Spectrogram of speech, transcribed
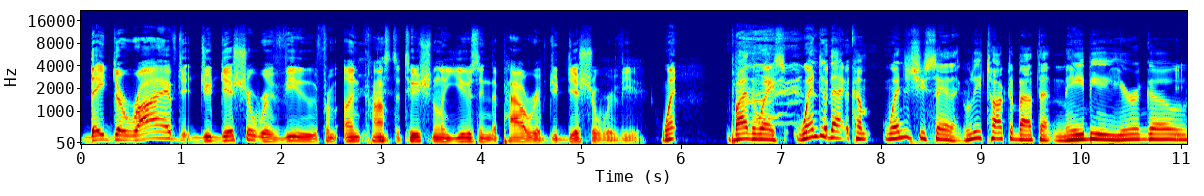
they derived judicial review from unconstitutionally using the power of judicial review. By the way, when did that come? When did she say that? We talked about that maybe a year ago.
